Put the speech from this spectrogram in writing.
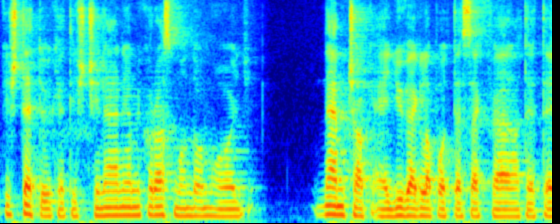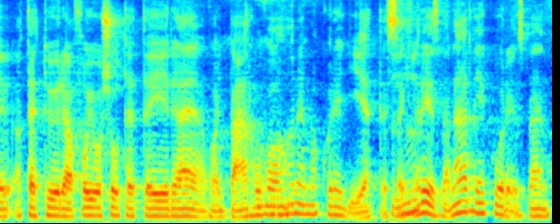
kis tetőket is csinálni, amikor azt mondom, hogy nem csak egy üveglapot teszek fel a, tete, a tetőre, a folyosó tetejére, vagy bárhova, uh-huh. hanem akkor egy ilyet teszek. Uh-huh. Részben árnyékol, részben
